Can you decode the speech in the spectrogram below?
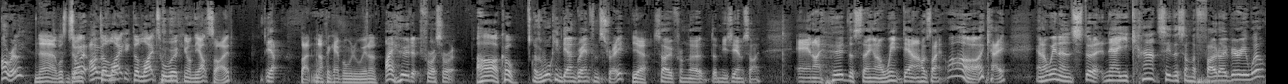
Oh, really? Nah, it wasn't So doing. I- I was the light, walking- the lights were working on the outside, Yeah. but nothing happened when we went on. I heard it before I saw it. Oh, cool. I was walking down Grantham Street. Yeah. So from the, the museum side. And I heard this thing and I went down. I was like, oh, okay. And I went in and stood it. Now, you can't see this on the photo very well,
